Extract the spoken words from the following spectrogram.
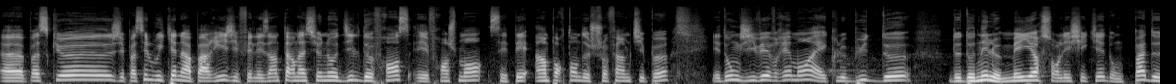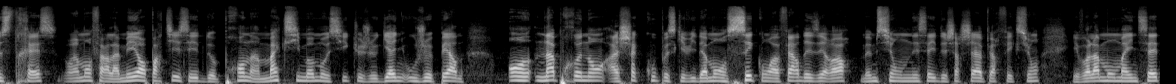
Euh, Parce que j'ai passé le week-end à Paris, j'ai fait les internationaux d'Île-de-France et franchement, c'était important de chauffer un petit peu. Et donc, j'y vais vraiment avec le but de de donner le meilleur sur l'échiquier, donc pas de stress, vraiment faire la meilleure partie, essayer de prendre un maximum aussi que je gagne ou je perde en apprenant à chaque coup parce qu'évidemment on sait qu'on va faire des erreurs même si on essaye de chercher la perfection. Et voilà mon mindset.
